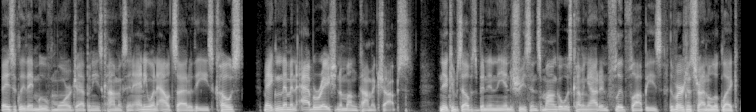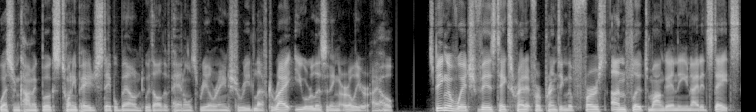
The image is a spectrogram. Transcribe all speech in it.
Basically, they move more Japanese comics than anyone outside of the East Coast, making them an aberration among comic shops. Nick himself has been in the industry since manga was coming out in flip floppies. The version's trying to look like Western comic books, 20 page staple bound with all the panels rearranged to read left to right. You were listening earlier, I hope. Speaking of which, Viz takes credit for printing the first unflipped manga in the United States.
